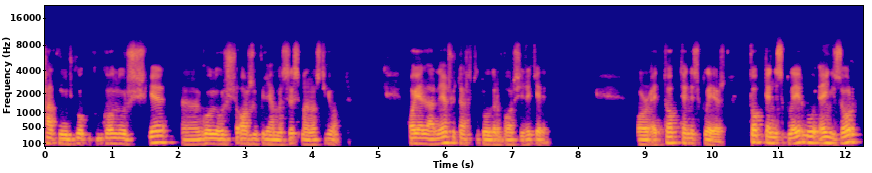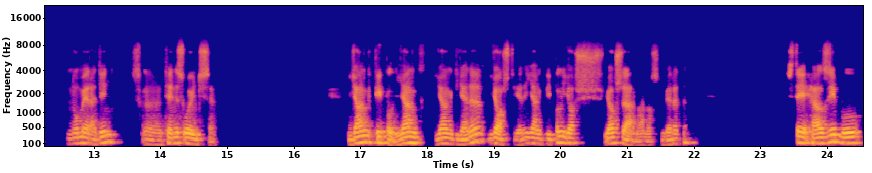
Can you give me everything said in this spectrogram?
hal qiluvchi gol urishga e, gol urishni orzu qilganmisiz ma'nosida kelyapti g'oyalarni ham shu tartibda to'ldirib borishingiz kerak. Or a top tennis player. Top tennis player bu eng zo'r nomer один e, tennis o'yinchisi. Young people young young degani yosh degani young people yosh yoshlar ma'nosini beradi. Stay healthy bu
